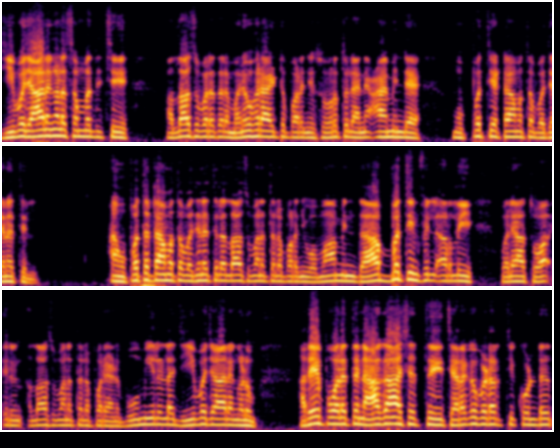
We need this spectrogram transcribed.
ജീവജാലങ്ങളെ സംബന്ധിച്ച് അള്ളാഹു സുബാനത്തല മനോഹരായിട്ട് പറഞ്ഞ് സൂറത്തുൽ അൻആമിന്റെ മുപ്പത്തിയെട്ടാമത്തെ വചനത്തിൽ ആ മുപ്പത്തെട്ടാമത്തെ വചനത്തിൽ അള്ളാഹു സുബാനത്തല പറഞ്ഞു ഒമാമിൻ ദാബത്തിൻ ഫിൽ അർലി വലാ ത്വാഇറിൻ. അള്ളാഹു സുബാനത്തല പറയാണ് ഭൂമിയിലുള്ള ജീവജാലങ്ങളും അതേപോലെ തന്നെ ആകാശത്ത് ചിറക് വിടർത്തിക്കൊണ്ട്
